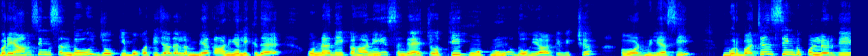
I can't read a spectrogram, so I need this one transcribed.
ਵਰਿਆਮ ਸਿੰਘ ਸੰਧੂ, ਜੋ ਕਿ ਬਹੁਤ ਹੀ ਜ਼ਿਆਦਾ ਲੰਬੀਆਂ ਕਹਾਣੀਆਂ ਲਿਖਦਾ ਹੈ, ਉਹਨਾਂ ਦੀ ਕਹਾਣੀ ਸੰਗ੍ਰਹਿ ਚੌਥੀ ਕੂਟ ਨੂੰ 2000 ਦੇ ਵਿੱਚ ਅਵਾਰਡ ਮਿਲਿਆ ਸੀ। ਗੁਰਬਚਨ ਸਿੰਘ ਪੁੱਲਰ ਦੇ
